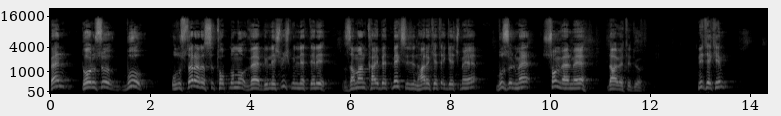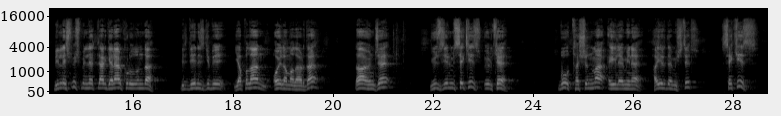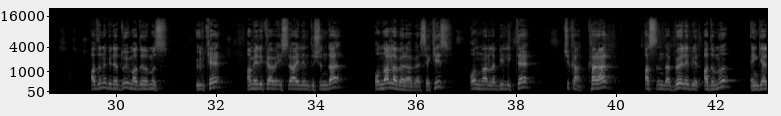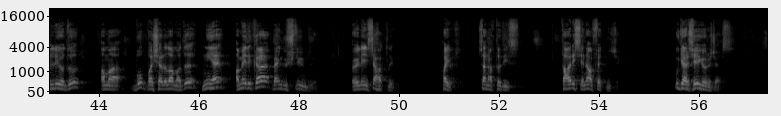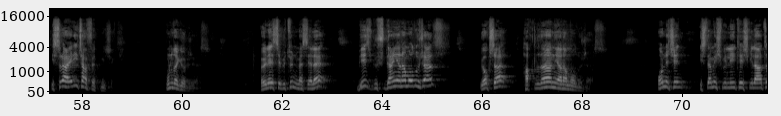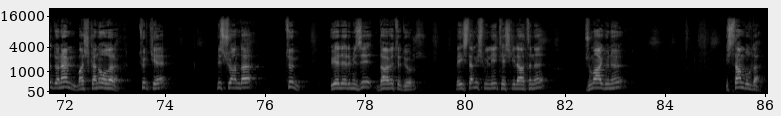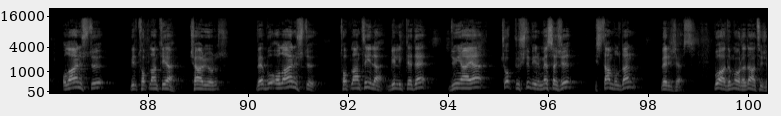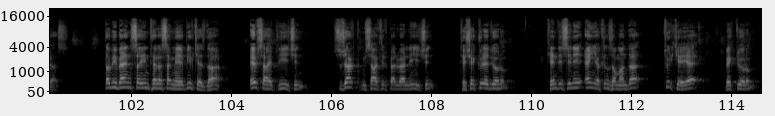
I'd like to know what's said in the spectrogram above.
Ben doğrusu bu uluslararası toplumu ve Birleşmiş Milletleri zaman kaybetmeksizin harekete geçmeye, bu zulme son vermeye davet ediyorum. Nitekim Birleşmiş Milletler Genel Kurulu'nda bildiğiniz gibi yapılan oylamalarda daha önce 128 ülke bu taşınma eylemine hayır demiştir. 8 adını bile duymadığımız ülke Amerika ve İsrail'in dışında onlarla beraber 8 onlarla birlikte çıkan karar aslında böyle bir adımı engelliyordu ama bu başarılamadı. Niye? Amerika ben güçlüyüm diyor. Öyleyse haklıyım. Hayır, sen haklı değilsin. Tarih seni affetmeyecek. Bu gerçeği göreceğiz. İsrail hiç affetmeyecek. Bunu da göreceğiz. Öyleyse bütün mesele biz güçten yana mı olacağız? Yoksa haklıdan yana mı olacağız? Onun için İslam İşbirliği Teşkilatı dönem başkanı olarak Türkiye biz şu anda tüm üyelerimizi davet ediyoruz ve İslam İşbirliği Teşkilatı'nı Cuma günü İstanbul'da olağanüstü bir toplantıya çağırıyoruz ve bu olağanüstü toplantıyla birlikte de dünyaya çok güçlü bir mesajı İstanbul'dan vereceğiz. Bu adımı orada atacağız. Tabii ben Sayın Teresa May'e bir kez daha ev sahipliği için, sıcak misafirperverliği için teşekkür ediyorum. Kendisini en yakın zamanda Türkiye'ye bekliyorum.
